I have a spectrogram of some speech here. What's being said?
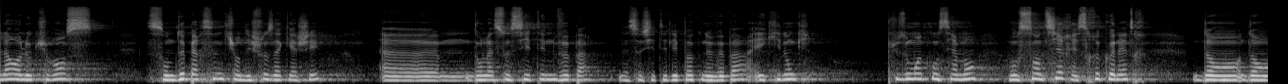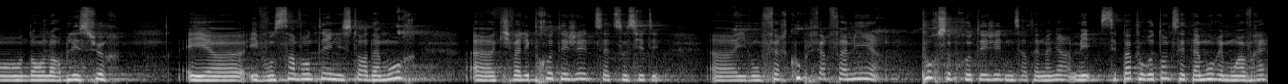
là, en l'occurrence, ce sont deux personnes qui ont des choses à cacher, euh, dont la société ne veut pas, la société de l'époque ne veut pas, et qui donc, plus ou moins consciemment, vont sentir et se reconnaître dans, dans, dans leurs blessures. Et, euh, et vont s'inventer une histoire d'amour euh, qui va les protéger de cette société. Euh, ils vont faire couple, faire famille pour se protéger d'une certaine manière, mais c'est pas pour autant que cet amour est moins vrai.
